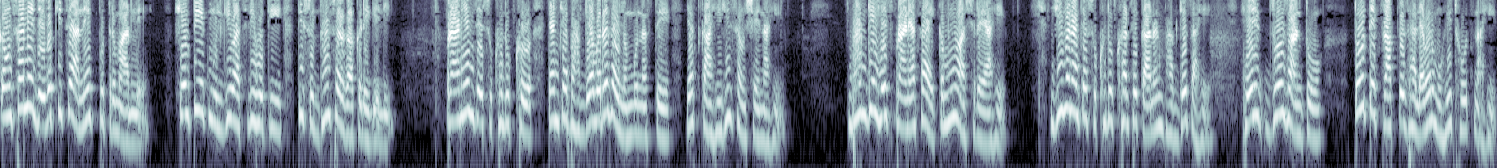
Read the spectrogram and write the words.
कंसाने देवकीचे अनेक पुत्र मारले. शेवटी एक मुलगी वाचली होती ती सुद्धा स्वर्गाकडे गेली. प्राण्यांचे सुखदुःख त्यांच्या भाग्यावरच अवलंबून असते यात काहीही संशय नाही. भाग्य हेच प्राण्याचा एकमेव आश्रय आहे. जीवनाच्या सुखदुःखाचे कारण भाग्यच आहे. हे जो जाणतो तो ते प्राप्त झाल्यावर मोहित होत नाही.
